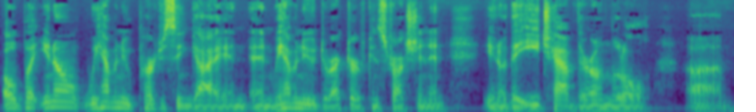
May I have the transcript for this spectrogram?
Oh, but you know, we have a new purchasing guy, and and we have a new director of construction, and you know, they each have their own little um,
